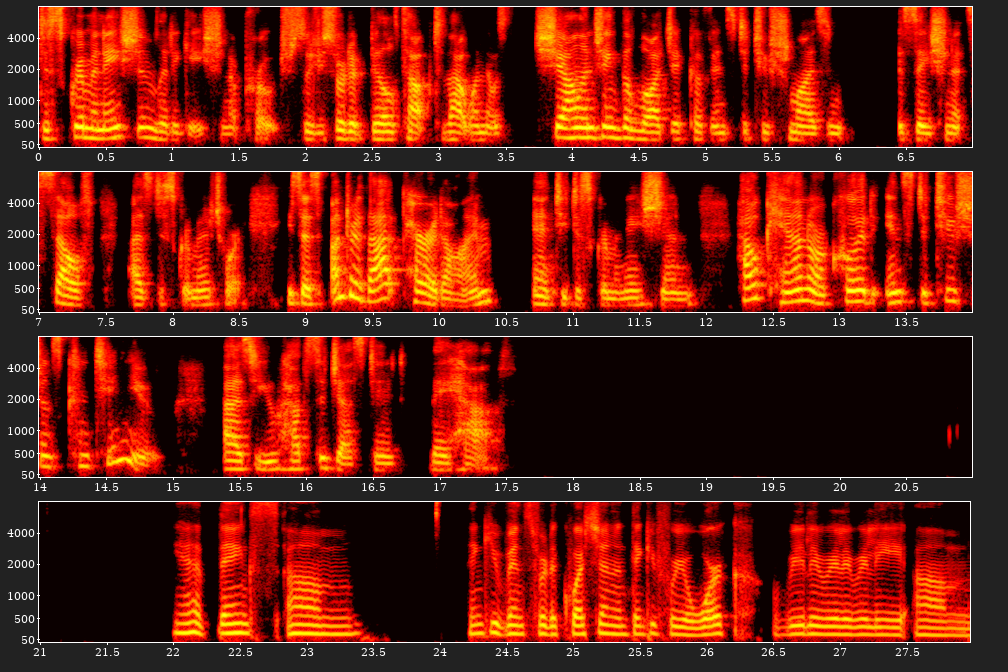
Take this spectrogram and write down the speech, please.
discrimination litigation approach? So you sort of built up to that one that was challenging the logic of itself as discriminatory. He says, under that paradigm, anti-discrimination, how can or could institutions continue as you have suggested they have? Yeah, thanks. Um, thank you, Vince, for the question and thank you for your work. Really, really, really, um,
